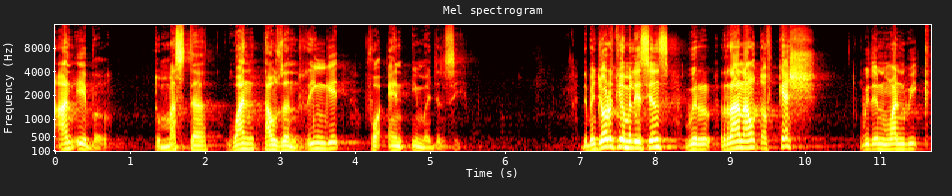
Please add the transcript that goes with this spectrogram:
unable to muster 1,000 ringgit for an emergency. The majority of Malaysians will run out of cash within one week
